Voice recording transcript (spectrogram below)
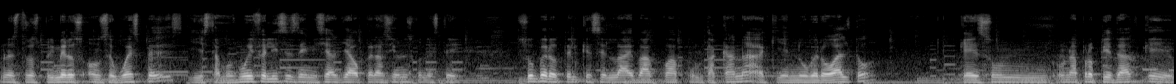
nuestros primeros 11 huéspedes y estamos muy felices de iniciar ya operaciones con este super hotel que es el Live Aqua Punta Cana aquí en Número Alto que es una propiedad que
